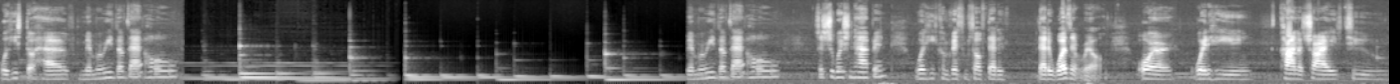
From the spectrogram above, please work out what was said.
will he still have memories of that whole? Memories of that whole situation happen? Would he convince himself that it that it wasn't real, or would he kind of try to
